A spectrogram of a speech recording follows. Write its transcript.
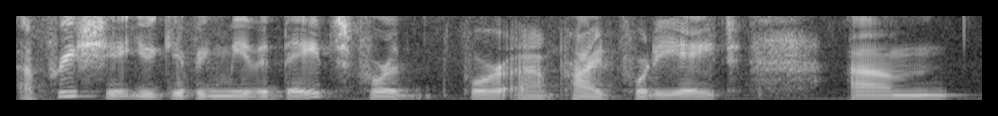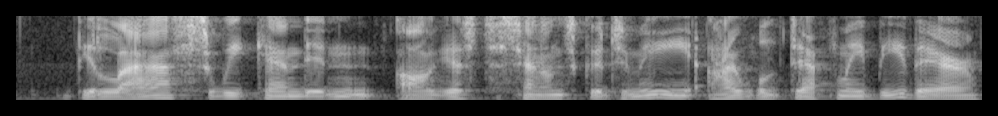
appreciate you giving me the dates for for uh, Pride 48. Um, the last weekend in August sounds good to me. I will definitely be there.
